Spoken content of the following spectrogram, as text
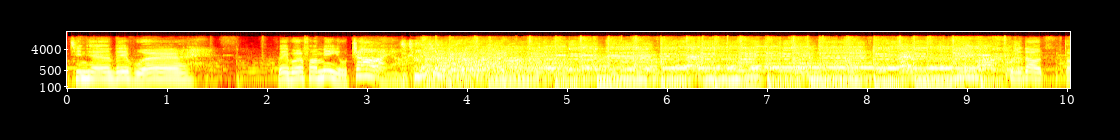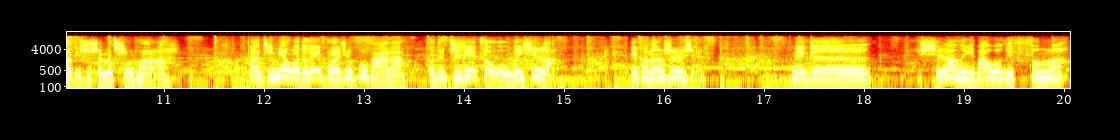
今天微博微博方面有诈呀。不知道到底是什么情况啊那今天我的微博就不发了我就直接走微信了也可能是那个新浪也把我给封了。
